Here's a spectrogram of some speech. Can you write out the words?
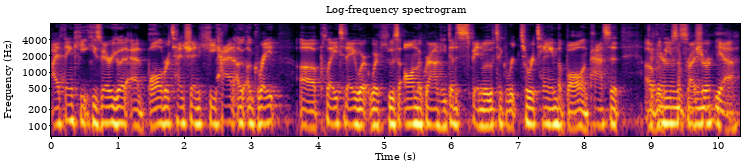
I think he, he's very good at ball retention. He had a, a great uh, play today where, where he was on the ground. He did a spin move to, re- to retain the ball and pass it, uh, relieve some pressure. Yeah. yeah.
